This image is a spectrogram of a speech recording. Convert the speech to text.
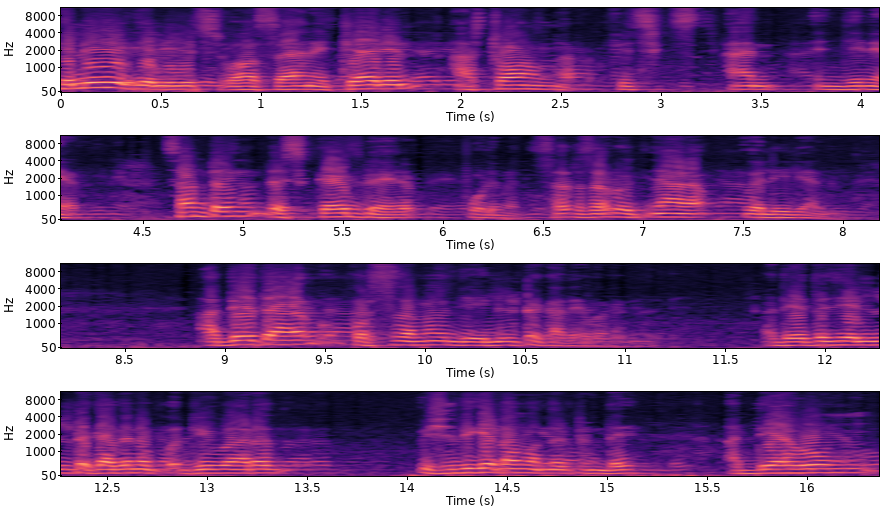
Galileo Galilei was an Italian astronomer physics and engineer sometime described polymath സർ സർവജ്ഞാന ഗലീലിയാണ്. അദ്ദേഹത്തെ കുറച്ച് സമയം ജയിലിലിട്ട കഥ പറയുന്നത്. അദ്ദേഹത്തെ ജയിലിലിട്ട കഥനെ പറ്റി വേറെ വിശദീകരണം വന്നിട്ടുണ്ട്. അദ്ദേഹവും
